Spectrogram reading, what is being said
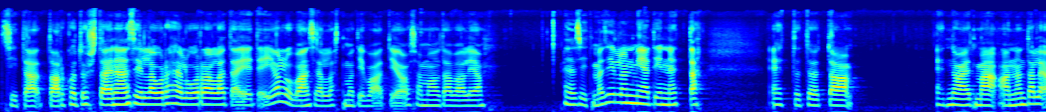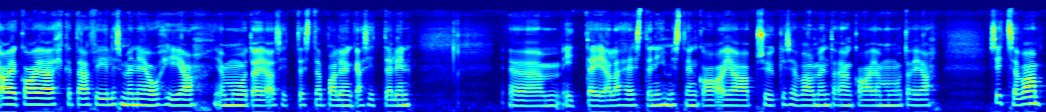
sitä tarkoitusta enää sillä urheiluuralla, tai et ei ollut vaan sellaista motivaatioa samalla tavalla. Ja, ja sitten mä silloin mietin, että, että tota, että no, että mä annan tälle aikaa ja ehkä tämä fiilis menee ohi ja, ja muuta ja sitten sitä paljon käsittelin, itse ja läheisten ihmisten kanssa ja psyykkisen valmentajan kanssa ja muuta. Ja sitten se vaan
